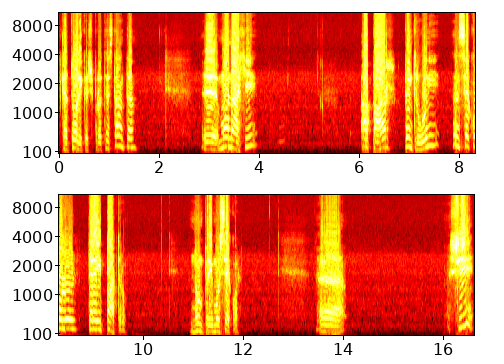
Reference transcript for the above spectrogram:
catolică și protestantă, uh, monahii apar pentru unii în secolul 3-4, nu în primul secol. Uh, și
